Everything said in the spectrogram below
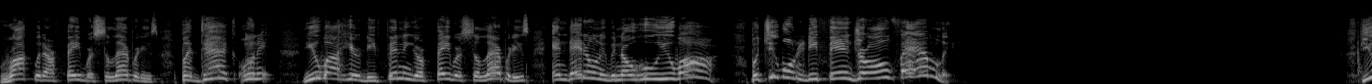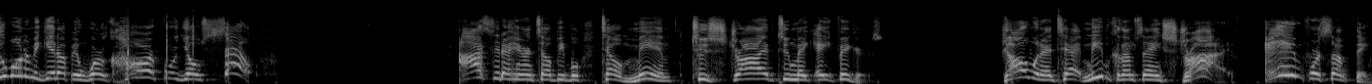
rock with our favorite celebrities, but dag on it, you out here defending your favorite celebrities and they don't even know who you are. But you want to defend your own family. You want them to get up and work hard for yourself. I sit out here and tell people, tell men to strive to make eight figures. Y'all want to attack me because I'm saying strive, aim for something.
